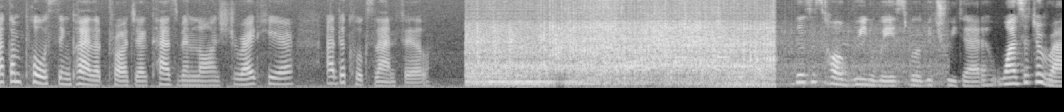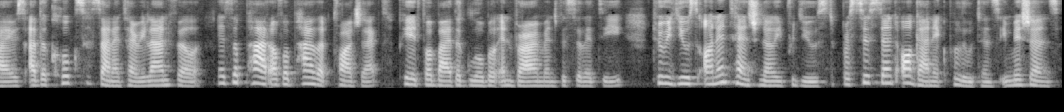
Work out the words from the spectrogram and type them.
A composting pilot project has been launched right here at the Cooks landfill. This is how green waste will be treated once it arrives at the Cooks Sanitary Landfill. It's a part of a pilot project paid for by the Global Environment Facility to reduce unintentionally produced persistent organic pollutants emissions.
